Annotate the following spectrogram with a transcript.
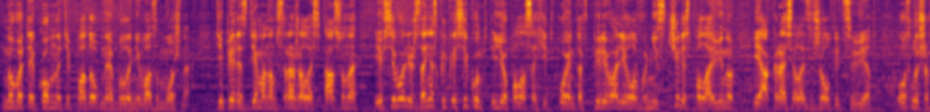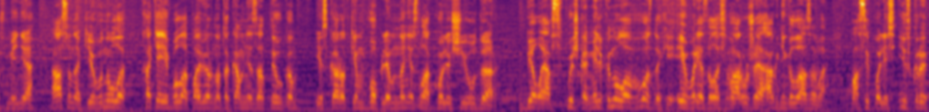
но в этой комнате подобное было невозможно. Теперь с демоном сражалась Асуна, и всего лишь за несколько секунд ее полоса хитпоинтов перевалила вниз через половину и окрасилась в желтый цвет. Услышав меня, Асуна кивнула, хотя и была повернута ко мне затылком, и с коротким воплем нанесла колющий удар. Белая вспышка мелькнула в воздухе и врезалась в оружие Огнеглазого. Посыпались искры,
